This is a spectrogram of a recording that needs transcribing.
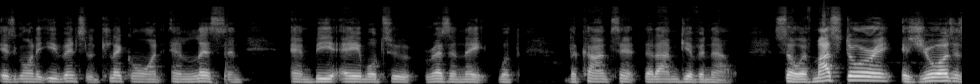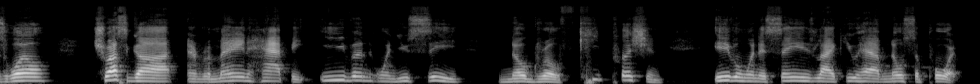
is going to eventually click on and listen and be able to resonate with the content that I'm giving out. So if my story is yours as well, trust God and remain happy even when you see no growth. Keep pushing even when it seems like you have no support.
